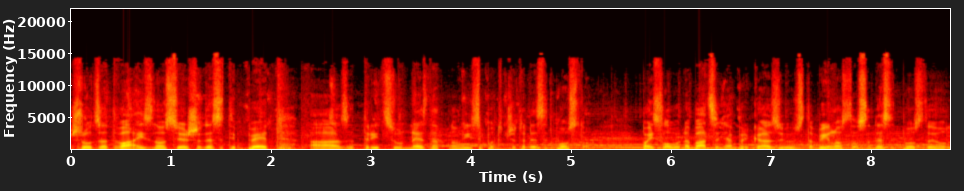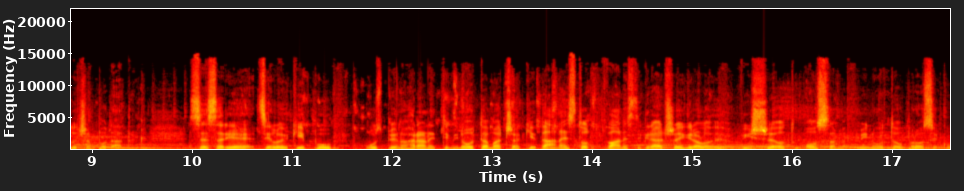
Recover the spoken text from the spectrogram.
Šut za dva iznosio je 65, a za tricu neznatno ispod 40%. Pa i slobodna bacanja prikazuju stabilnost, 80% je odličan podatak. Sesar je cijelu ekipu uspio nahraniti minutama, čak 11 od 12 igrača igralo je više od 8 minuta u prosjeku.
